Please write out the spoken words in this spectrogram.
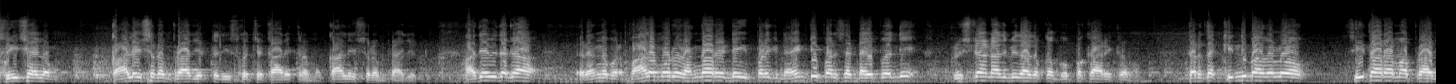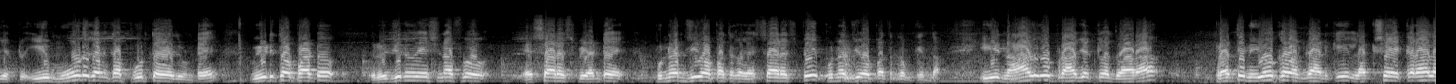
శ్రీశైలం కాళేశ్వరం ప్రాజెక్టు తీసుకొచ్చే కార్యక్రమం కాళేశ్వరం ప్రాజెక్టు. అదేవిధంగా రంగ పాలమూరు రంగారెడ్డి ఇప్పటికి నైంటీ పర్సెంట్ అయిపోయింది. కృష్ణానది మీద అదొక గొప్ప కార్యక్రమం. తర్వాత కింది భాగంలో సీతారామ ప్రాజెక్టు. ఈ మూడు కనుక పూర్తయ్యేది ఉంటే వీటితో పాటు రిజర్వేషన్ ఆఫ్ ఎస్ఆర్ఎస్పి అంటే పునర్జీవ పథకం ఎస్ఆర్ఎస్పి పునర్జీవ పథకం కింద. ఈ నాలుగు ప్రాజెక్టుల ద్వారా ప్రతి నియోజకవర్గానికి లక్ష ఎకరాల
